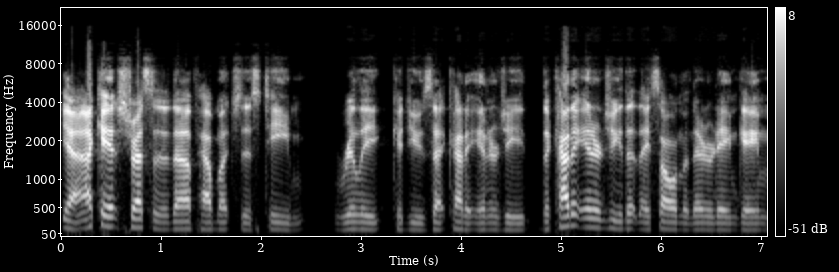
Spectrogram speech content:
Yeah, I can't stress it enough how much this team really could use that kind of energy, the kind of energy that they saw in the Notre Dame game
